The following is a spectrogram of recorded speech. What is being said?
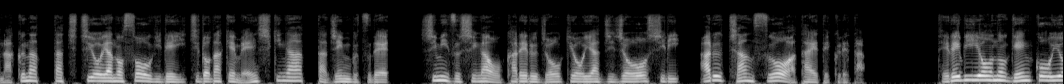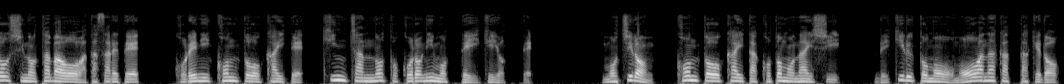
亡くなった父親の葬儀で一度だけ面識があった人物で、清水氏が置かれる状況や事情を知り、あるチャンスを与えてくれた。テレビ用の原稿用紙の束を渡されて、これにコントを書いて、金ちゃんのところに持っていけよって。もちろん、コントを書いたこともないし、できるとも思わなかったけど、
